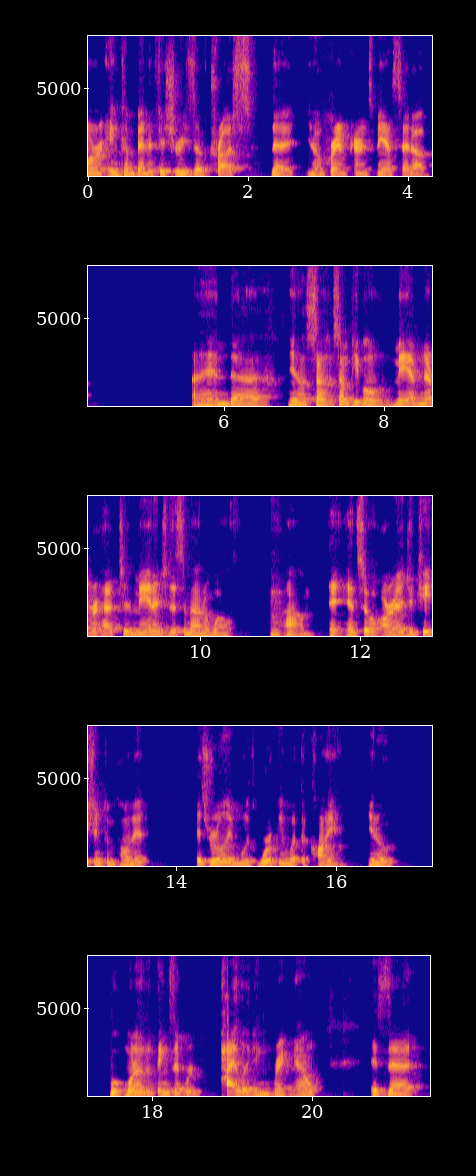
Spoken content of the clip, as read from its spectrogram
are income beneficiaries of trusts that you know grandparents may have set up and uh, you know some some people may have never had to manage this amount of wealth mm. um, and, and, so our education component is really with working with the client you know one of the things that we're piloting right now is that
